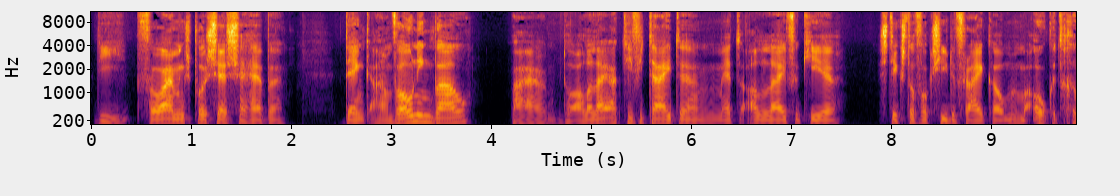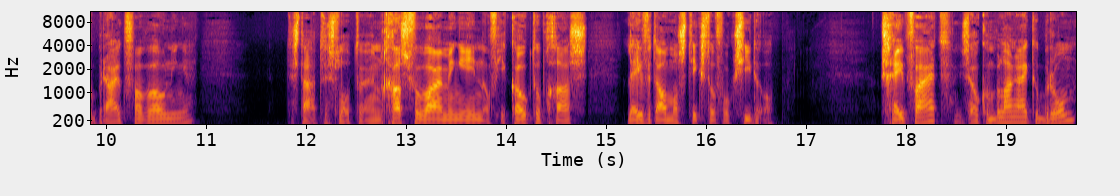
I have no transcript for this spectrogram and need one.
die verwarmingsprocessen hebben. Denk aan woningbouw, waar door allerlei activiteiten met allerlei verkeer stikstofoxide vrijkomen, maar ook het gebruik van woningen. Er staat tenslotte een gasverwarming in of je kookt op gas, levert allemaal stikstofoxide op. Scheepvaart is ook een belangrijke bron.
